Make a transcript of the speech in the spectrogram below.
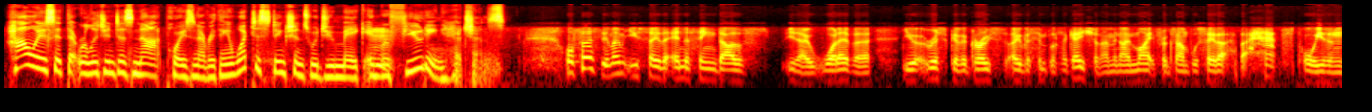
How is it that religion does not poison everything? And what distinctions would you make in hmm. refuting Hitchens? Well, firstly, the moment you say that anything does, you know, whatever, you're at risk of a gross oversimplification. I mean, I might, for example, say that, that hats poison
